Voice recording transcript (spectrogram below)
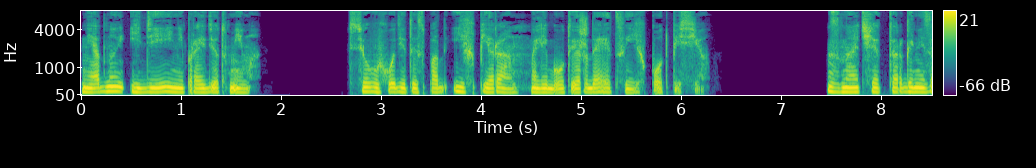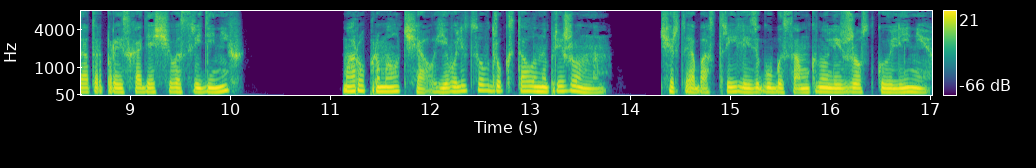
ни одной идеи не пройдет мимо. Все выходит из-под их пера, либо утверждается их подписью. Значит, организатор происходящего среди них? Маро промолчал, его лицо вдруг стало напряженным. Черты обострились, губы сомкнулись в жесткую линию.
